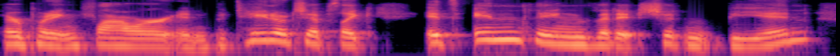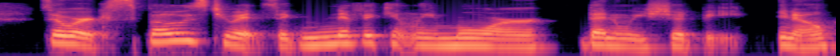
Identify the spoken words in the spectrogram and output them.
they're putting flour in potato chips. Like it's in things that it shouldn't be in. So we're exposed to it significantly more than we should be. You know,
